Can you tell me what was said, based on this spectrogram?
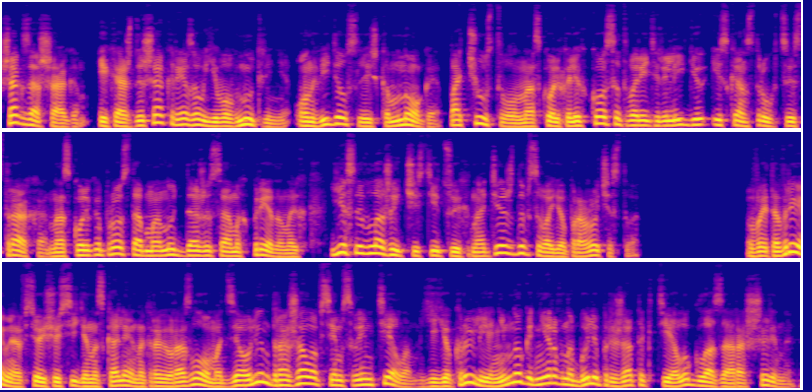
Шаг за шагом, и каждый шаг резал его внутренне. Он видел слишком многое, почувствовал, насколько легко сотворить религию из конструкции страха, насколько просто обмануть даже самых преданных, если вложить частицу их надежды в свое пророчество. В это время, все еще сидя на скале на краю разлома, Дзяолин дрожала всем своим телом, ее крылья немного нервно были прижаты к телу, глаза расширены.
